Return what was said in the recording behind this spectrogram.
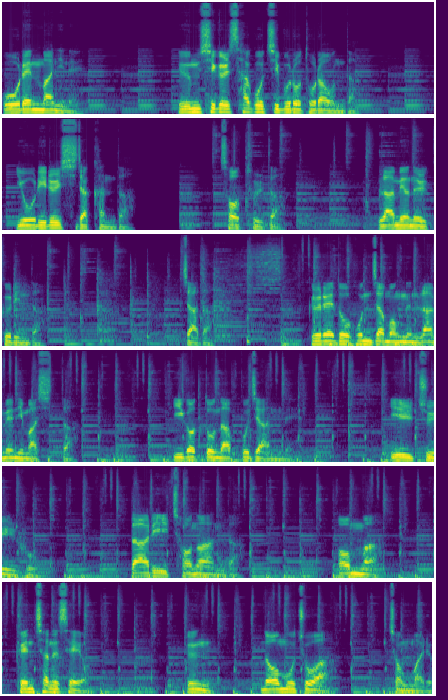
오랜만이네. 음식을 사고 집으로 돌아온다. 요리를 시작한다. 서툴다. 라면을 끓인다. 짜다. 그래도 혼자 먹는 라면이 맛있다. 이것도 나쁘지 않네. 일주일 후, 딸이 전화한다. 엄마, 괜찮으세요? 응, 너무 좋아. 정말요.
